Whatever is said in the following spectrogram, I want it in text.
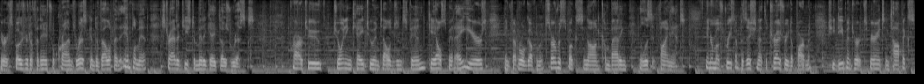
their exposure to financial crimes risk and develop and implement strategies to mitigate those risks. Prior to joining K2 Intelligence Fin, Gail spent eight years in federal government service focusing on combating illicit finance. In her most recent position at the Treasury Department, she deepened her experience in topics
